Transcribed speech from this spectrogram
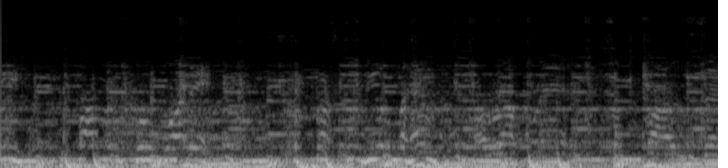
थी पावरफुल वाले सपना स्टूडियो में हम और अपने संपाल से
